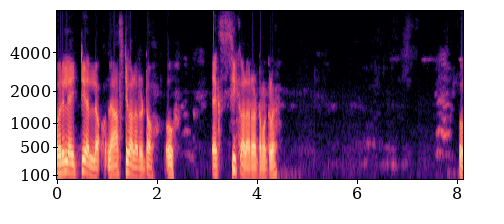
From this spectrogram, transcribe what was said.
ഒരു ലൈറ്റ് അല്ലോ. ലാസ്റ്റ് കളർ കേട്ടോ ഓ എക്സി കളർ കേട്ടോ മക്കളെ. ഓ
